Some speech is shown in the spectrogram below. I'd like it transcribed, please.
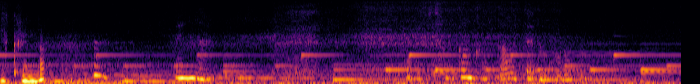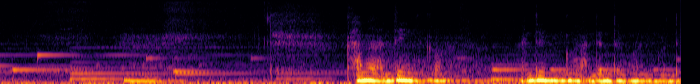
얘 그랬나? 맨날. 어디 잠깐 갔다 올 때도 그러고. 가면 안 되니까. 안 되는 건 안 된다고 하는 건데.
